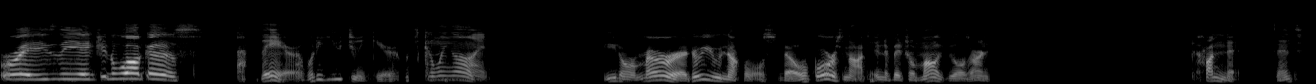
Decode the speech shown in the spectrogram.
Praise the ancient walkers! Up there? What are you doing here? What's going on? You don't remember, do you, Knuckles? No, of course not. Individual molecules aren't cognizant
